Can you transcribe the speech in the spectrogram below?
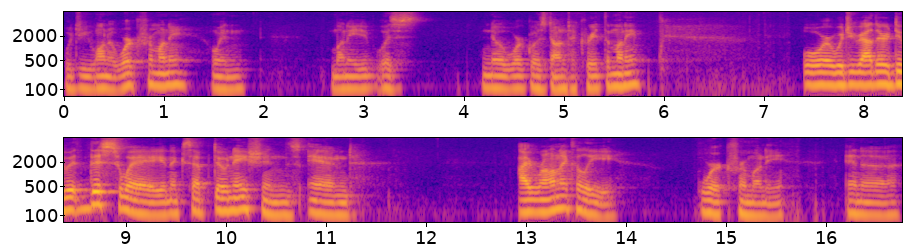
would you want to work for money when money was no work was done to create the money? Or would you rather do it this way and accept donations and ironically work for money in a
